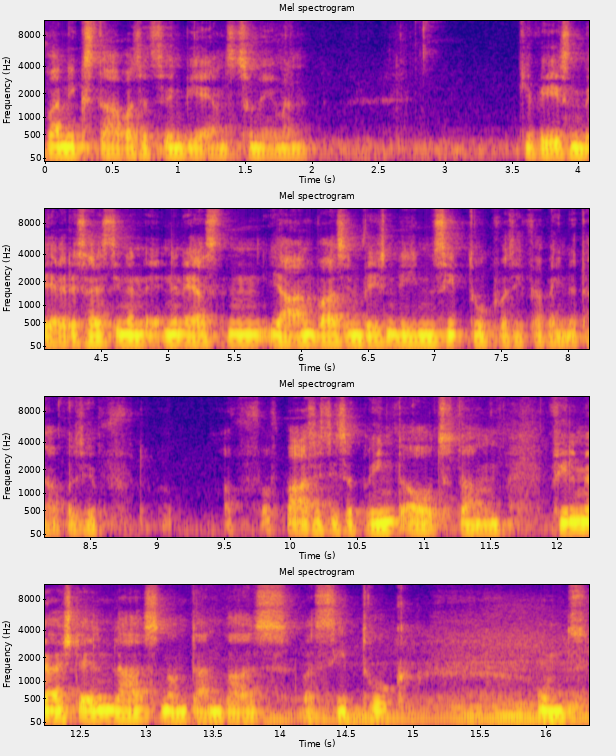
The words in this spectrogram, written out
war nichts da, was jetzt irgendwie ernst zu nehmen gewesen wäre. Das heißt, in den, in den ersten Jahren war es im Wesentlichen Siebdruck, was ich verwendet habe. Also ich habe auf Basis dieser Printouts dann Filme erstellen lassen und dann war es, Siebdruck. Und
